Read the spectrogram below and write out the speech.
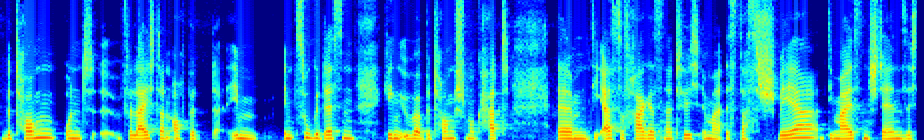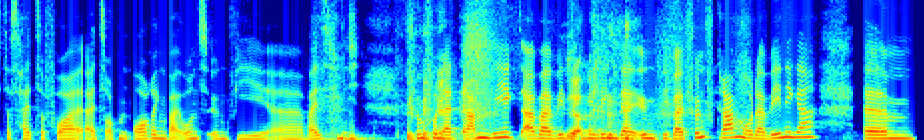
Beton und äh, vielleicht dann auch im im Zuge dessen gegenüber Betonschmuck hat. Ähm, die erste Frage ist natürlich immer, ist das schwer? Die meisten stellen sich das halt so vor, als ob ein Ohrring bei uns irgendwie, äh, weiß ich nicht, 500 Gramm wiegt, aber wir, ja. wir, liegen da irgendwie bei 5 Gramm oder weniger. Ähm,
